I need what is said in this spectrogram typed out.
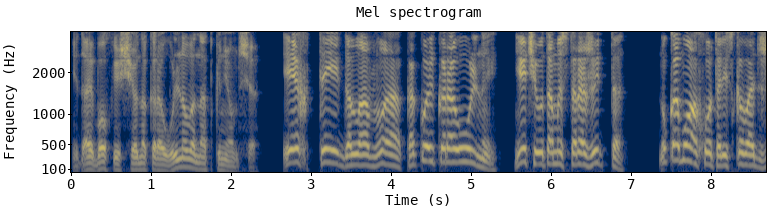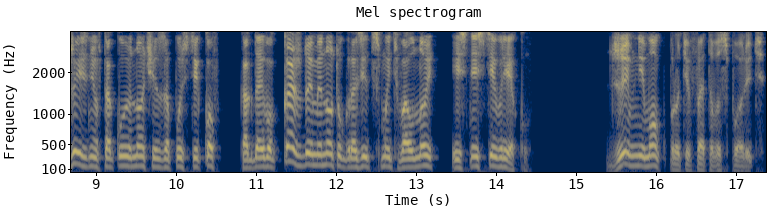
«Не дай бог еще на караульного наткнемся». Эх ты, голова, какой караульный! Нечего там и сторожить-то. Ну, кому охота рисковать жизнью в такую ночь из-за пустяков, когда его каждую минуту грозит смыть волной и снести в реку? Джим не мог против этого спорить.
